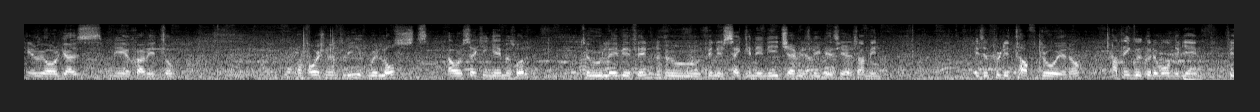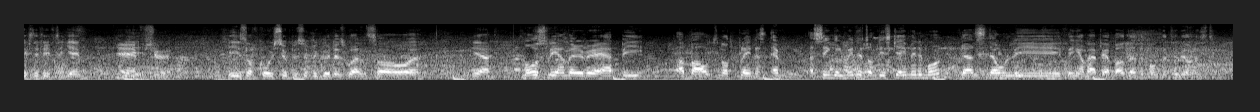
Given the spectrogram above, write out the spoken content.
Here we are guys, me and Javito. Unfortunately, we lost our second game as well to Levi Finn, who finished second in eChampions League this year. So I mean, it's a pretty tough draw, you know. I think we could have won the game, 50-50 game. Yeah, for sure. He's of course super super good as well. So uh, yeah, mostly I'm very very happy about not playing a, a single minute of this game anymore. That's the only thing I'm happy about at the moment, to be honest.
